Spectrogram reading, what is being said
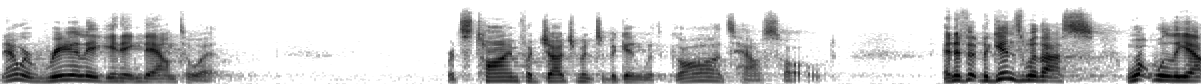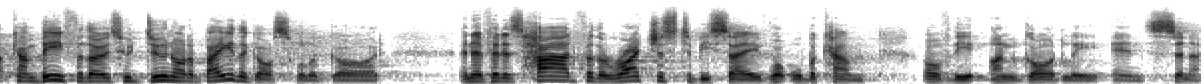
Now we're really getting down to it. It's time for judgment to begin with God's household. And if it begins with us, what will the outcome be for those who do not obey the gospel of God? And if it is hard for the righteous to be saved, what will become of the ungodly and sinner?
